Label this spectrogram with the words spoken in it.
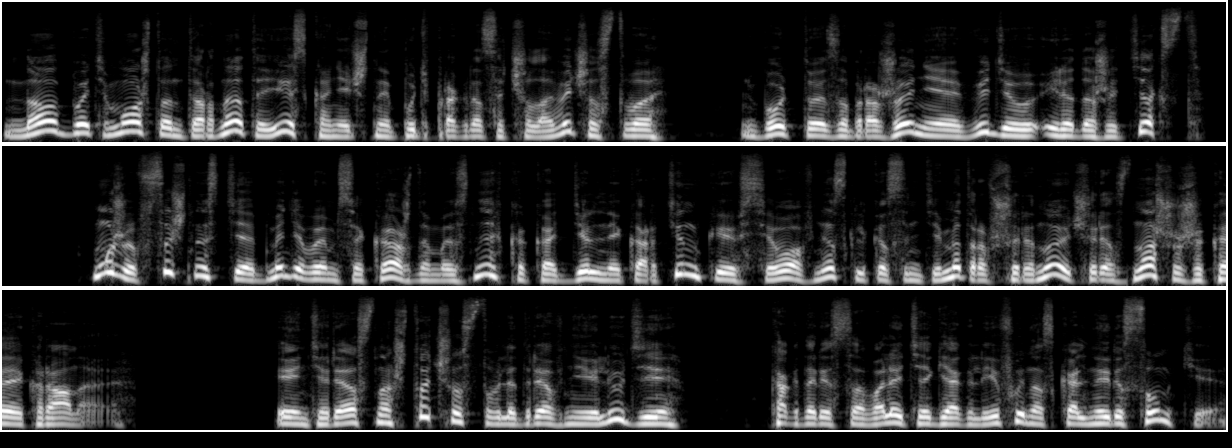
но, быть может, интернет и есть конечный путь прогресса человечества, будь то изображение, видео или даже текст. Мы же в сущности обмениваемся каждым из них как отдельной картинкой всего в несколько сантиметров шириной через наши ЖК-экраны. Интересно, что чувствовали древние люди, когда рисовали те геоглифы на скальные рисунки?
